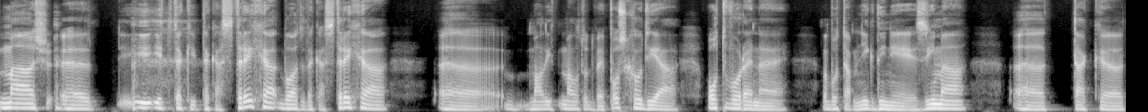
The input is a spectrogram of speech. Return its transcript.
Máš uh, je, to taký, taká strecha, bola to taká strecha, uh, mali, malo to dve poschodia, otvorené, lebo tam nikdy nie je zima, uh, tak uh,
